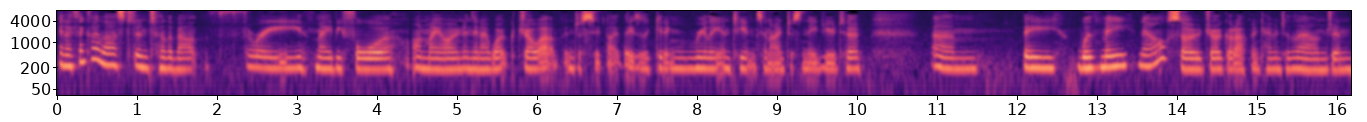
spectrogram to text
and I think I lasted until about three, maybe four on my own, and then I woke Joe up and just said like these are getting really intense, and I just need you to um, be with me now. So Joe got up and came into the lounge and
